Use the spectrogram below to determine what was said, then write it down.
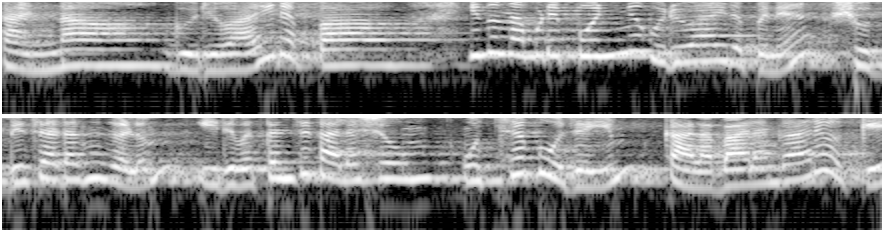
കണ്ണാ ഗുരുവായൂരപ്പ. ഇന്ന് നമ്മുടെ പൊന്നു ഗുരുവായൂരപ്പന് ശുദ്ധി ചടങ്ങുകളും ഇരുപത്തഞ്ച് കലശവും ഉച്ചപൂജയും കളഭാലങ്കാരവും ഒക്കെ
